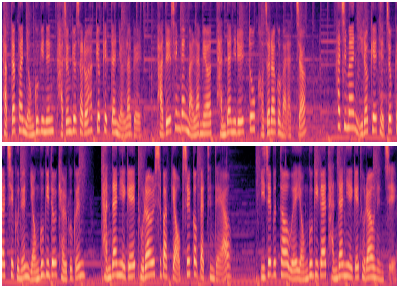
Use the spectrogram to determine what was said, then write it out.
답답한 영국이는 가정교사로 합격했단 연락을 받을 생각 말라며 단단이를 또 거절하고 말았죠. 하지만 이렇게 대쪽같이 구는 영국이도 결국은 단단이에게 돌아올 수밖에 없을 것 같은데요. 이제부터 왜 영국이가 단단이에게 돌아오는지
